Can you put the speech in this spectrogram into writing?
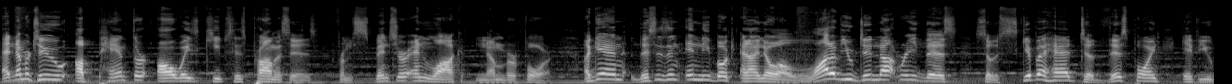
At number 2, A Panther Always Keeps His Promises from Spencer and Locke number 4. Again, this is an indie book, and I know a lot of you did not read this, so skip ahead to this point if you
